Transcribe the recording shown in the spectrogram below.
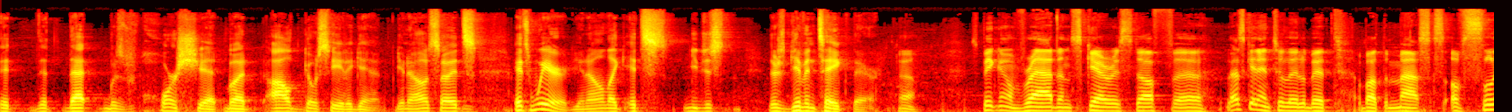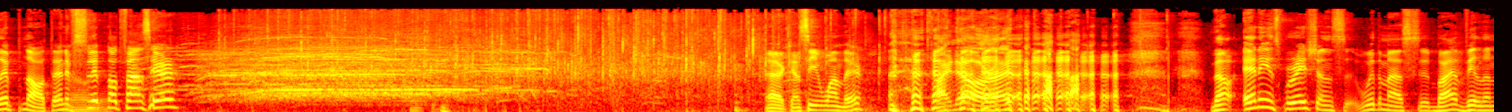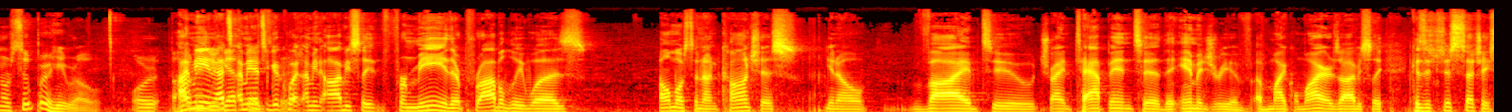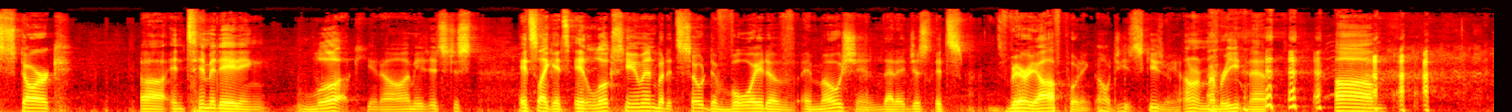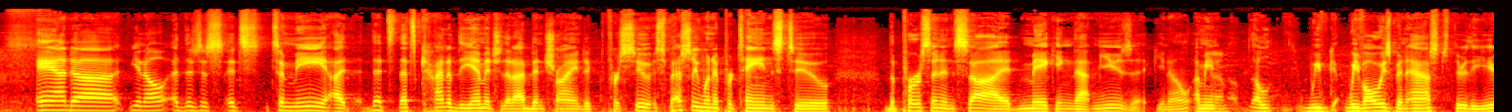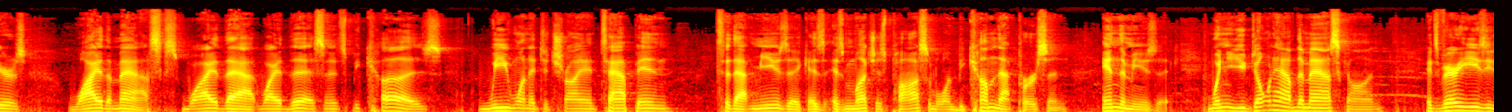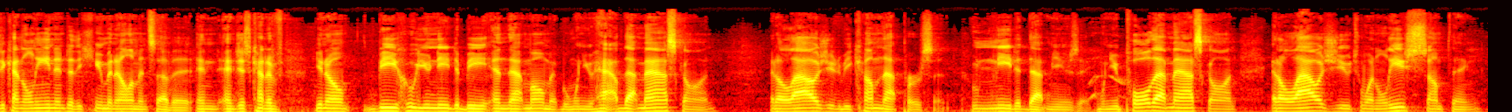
it, that that was horseshit, but I'll go see it again. You know, so it's it's weird. You know, like it's you just there's give and take there. Yeah. Speaking of rad and scary stuff, uh, let's get into a little bit about the masks of Slipknot. Any Slipknot fans here? Uh, I can see one there. I know, right? Now, any inspirations with the masks by a villain or superhero? Or I mean, that's, I mean, it's a good question. I mean, obviously, for me, there probably was almost an unconscious, you know, vibe to try and tap into the imagery of, of Michael Myers, obviously, because it's just such a stark, uh, intimidating look. You know, I mean, it's just, it's like it's it looks human, but it's so devoid of emotion that it just it's, it's very off-putting. Oh, geez, excuse me, I don't remember eating that. Um, and uh, you know, there's just it's to me I, that's that's kind of the image that I've been trying to pursue, especially when it pertains to the person inside making that music. You know, I mean, uh, we've we've always been asked through the years, why the masks, why that, why this, and it's because we wanted to try and tap in to that music as, as much as possible and become that person in the music. When you don't have the mask on, it's very easy to kind of lean into the human elements of it and, and just kind of, you know, be who you need to be in that moment. But when you have that mask on, it allows you to become that person who needed that music. When you pull that mask on, it allows you to unleash something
